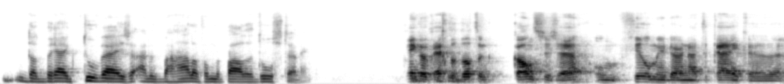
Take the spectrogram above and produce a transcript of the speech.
dat bereik toewijzen aan het behalen van bepaalde doelstellingen. Ik denk ook echt dat dat een kans is hè, om veel meer daarnaar te kijken. Uh,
